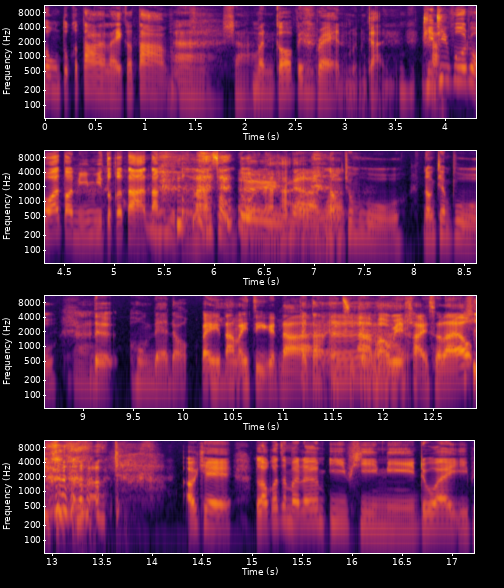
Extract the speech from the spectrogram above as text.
ตงตุ๊กตาอะไรก็ตามอ่าใช่มันก็เป็นแบรนด์เหมือนกัน ที่ที่พูดเพราะว่าตอนนี้มีตุ๊กตาตั้งอยู่ตรงหน้าสองตัวนะคะเออน่ารักมากน้องชมพู น้องชมพูใช่เดอะฮงแดด็อกไปตามไอจีกันได้ ไปตาม IG กันอ่าได้มาเวขายซะแล้ว โอเค เราก็จะมาเริ่ม EP นี้ด้วย EP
